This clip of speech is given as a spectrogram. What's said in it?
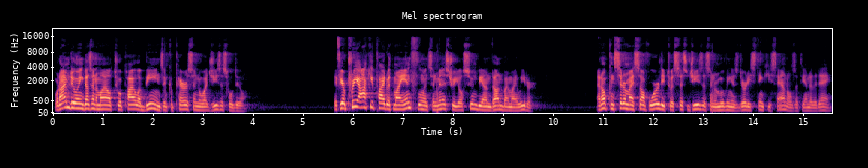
What I'm doing doesn't amount to a pile of beans in comparison to what Jesus will do. If you're preoccupied with my influence in ministry, you'll soon be undone by my leader. I don't consider myself worthy to assist Jesus in removing his dirty, stinky sandals at the end of the day.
